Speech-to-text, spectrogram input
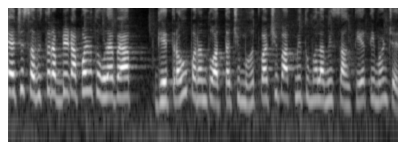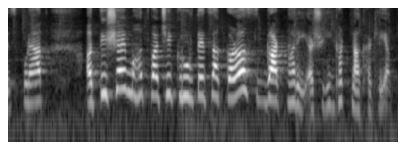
याची सविस्तर अपडेट आपण थोड्या वेळात घेत राहू परंतु आत्ताची महत्त्वाची बातमी तुम्हाला मी सांगते ती म्हणजेच पुण्यात अतिशय महत्त्वाची क्रूरतेचा कळस गाठणारी अशी ही घटना घडली आहे.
